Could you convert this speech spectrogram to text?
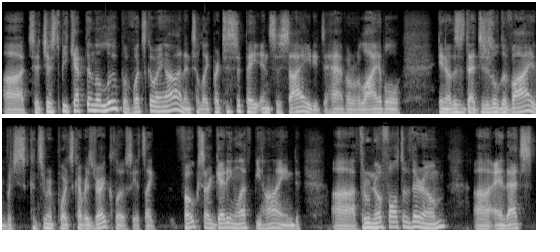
uh, to just be kept in the loop of what's going on and to like participate in society, to have a reliable, you know, this is that digital divide, which Consumer Reports covers very closely. It's like folks are getting left behind uh, through no fault of their own, uh, and that's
